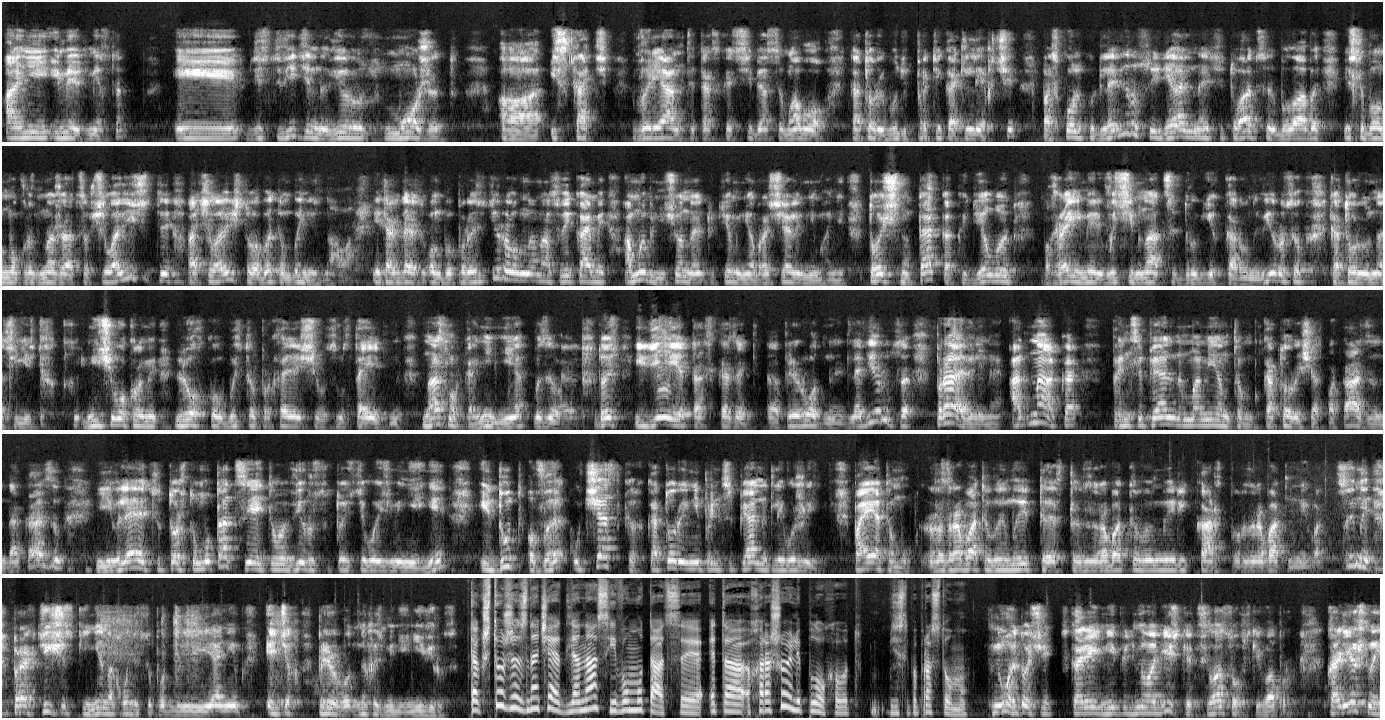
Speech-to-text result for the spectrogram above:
они имеют место. И действительно вирус может а, искать варианты, так сказать, себя самого, который будет протекать легче, поскольку для вируса идеальная ситуация была бы, если бы он мог размножаться в человечестве, а человечество об этом бы не знало. И тогда он бы паразитировал на нас веками, а мы бы ничего на эту тему не обращали внимания. Точно так, как и делают, по крайней мере, 18 других коронавирусов, которые у нас есть. Ничего, кроме легкого, быстро проходящего самостоятельно насморка, они не вызывают. То есть идея, так сказать, природная для вируса правильная. Однако принципиальным моментом, который сейчас показан и доказан, является то, что мутации этого вируса, то есть его изменения, идут в участках, которые не принципиальны для его жизни. Поэтому разрабатываемые тесты, разрабатываемые лекарства, разрабатываемые вакцины практически не находятся под влиянием этих природных изменений вируса. Так что же означает для нас его мутация? Это хорошо или плохо, вот если по-простому? Ну, это очень, скорее, не эпидемиологический, это философский вопрос конечно,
